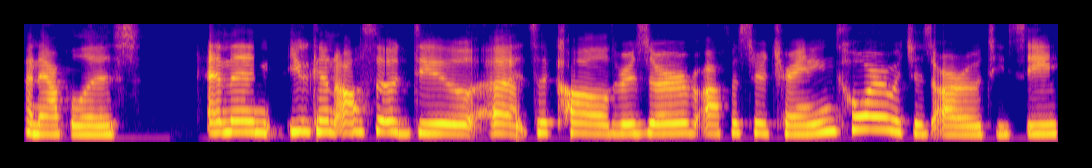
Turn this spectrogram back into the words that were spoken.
Annapolis, and then you can also do uh, it's called Reserve Officer Training Corps, which is ROTC,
